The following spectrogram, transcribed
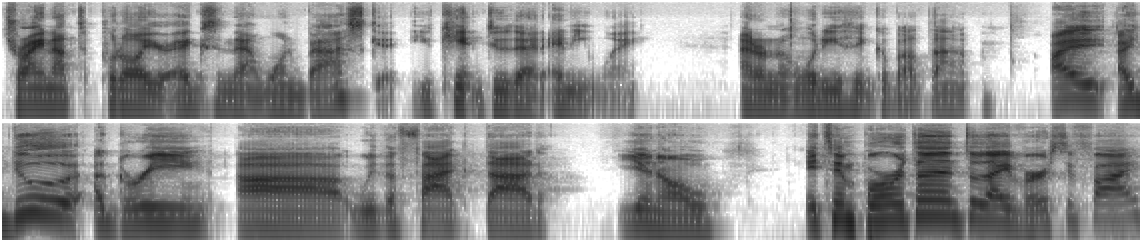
try not to put all your eggs in that one basket. You can't do that anyway i don't know what do you think about that i i do agree uh, with the fact that you know it's important to diversify,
